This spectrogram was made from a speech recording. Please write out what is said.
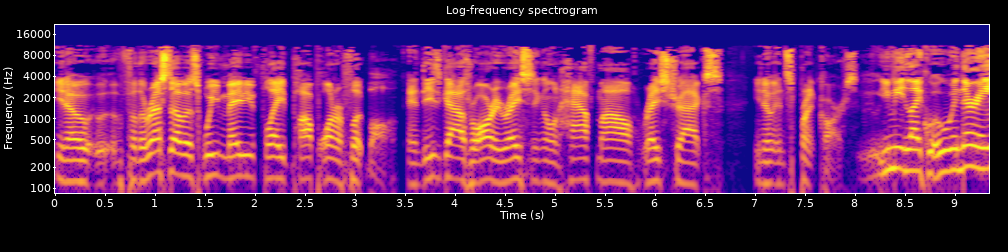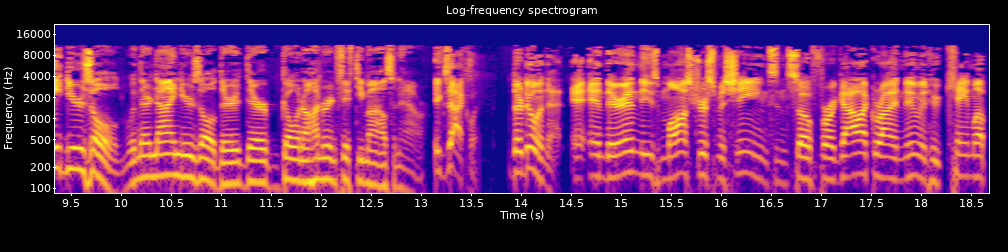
You know, for the rest of us, we maybe played Pop Warner football. And these guys were already racing on half mile racetracks you know, in sprint cars. You mean like when they're eight years old, when they're nine years old, they're they're going 150 miles an hour. Exactly. They're doing that, and they're in these monstrous machines. And so, for a guy like Ryan Newman, who came up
